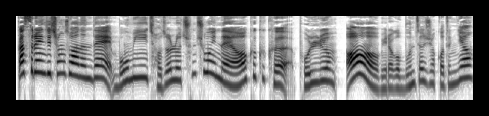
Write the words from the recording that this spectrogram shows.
가스레인지 청소하는데 몸이 저절로 춤추고 있네요. 크크크. volume up이라고 문자 주셨거든요.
